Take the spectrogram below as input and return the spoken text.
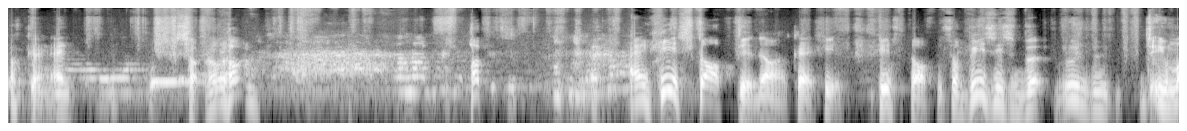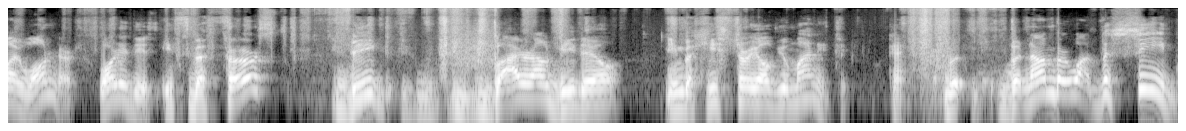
Okay, and so no, no. And he stopped it. Okay, he, he stopped it. So this is the, you might wonder what it is. It's the first big viral video in the history of humanity. Okay, the, the number one, the seed.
